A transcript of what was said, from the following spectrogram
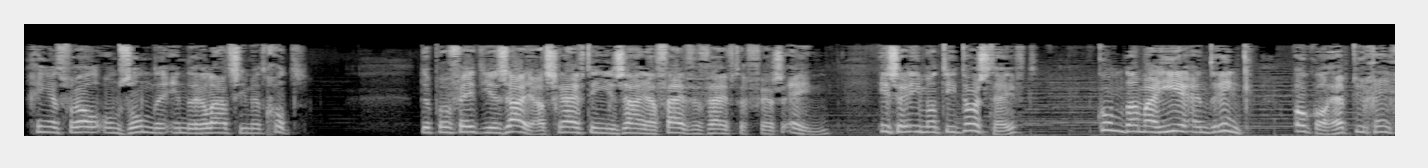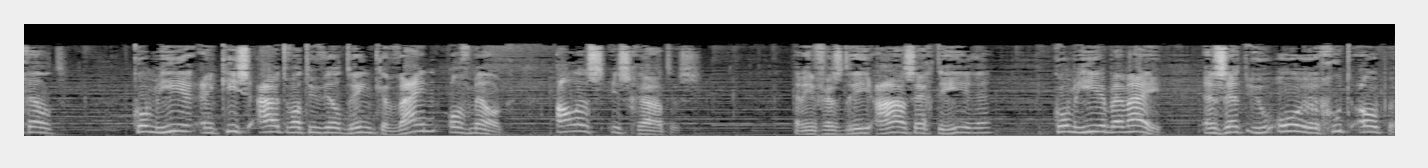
ging het vooral om zonde in de relatie met God. De profeet Jezaja schrijft in Jezaja 55 vers 1 Is er iemand die dorst heeft? Kom dan maar hier en drink, ook al hebt u geen geld. Kom hier en kies uit wat u wilt drinken, wijn of melk. Alles is gratis. En in vers 3a zegt de Heere, Kom hier bij mij en zet uw oren goed open.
